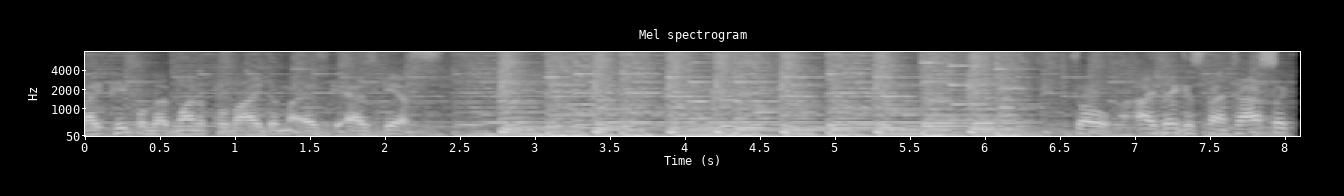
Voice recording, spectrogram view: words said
by people that want to provide them as as gifts. So I think it's fantastic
